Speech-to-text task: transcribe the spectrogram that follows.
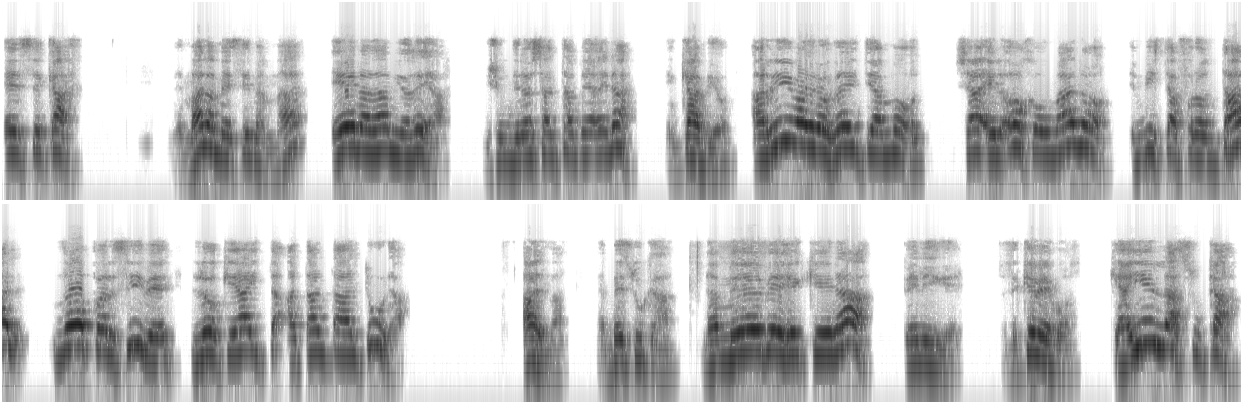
el secaj. De mala me dice mamá, en Adam y un de salta En cambio, arriba de los 20 amot, ya el ojo humano en vista frontal no percibe lo que hay a tanta altura. Alma, besuka, la queda peligue. Entonces, ¿qué vemos? Que ahí en la suka,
